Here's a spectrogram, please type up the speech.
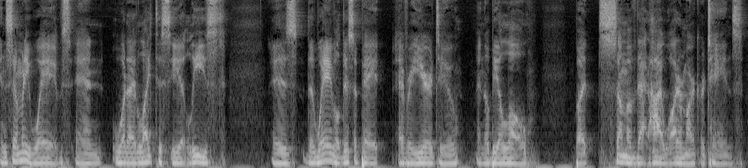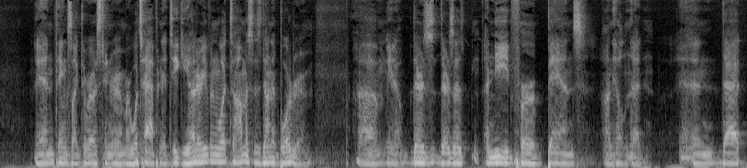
in so many waves, and what I'd like to see at least is the wave will dissipate every year or two, and there'll be a lull, but some of that high watermark retains. And things like the roasting room, or what's happened at Tiki Hut, or even what Thomas has done at Boardroom. Um, you know, there's there's a, a need for bands on Hilton Head and that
